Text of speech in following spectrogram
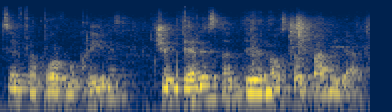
цифра боргу України 492 мільярди.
